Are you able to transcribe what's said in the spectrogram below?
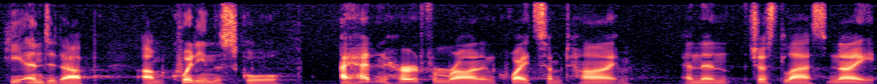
he ended up um, quitting the school. I hadn't heard from Ron in quite some time, and then just last night,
